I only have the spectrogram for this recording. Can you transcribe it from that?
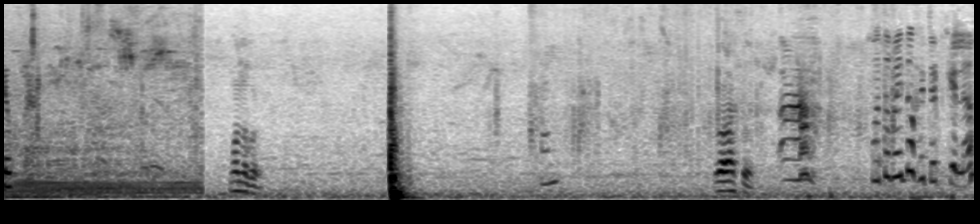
লুক বন্ধ করো। হ্যাঁ। প্রথমেই তো হেঁচট খেলাম।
